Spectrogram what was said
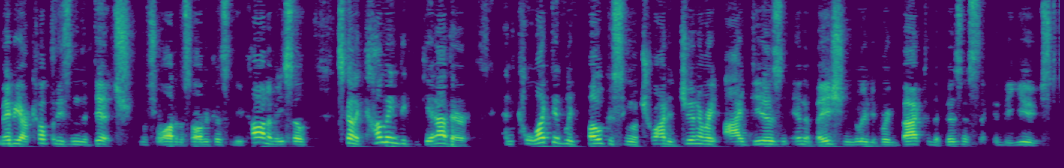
maybe our company's in the ditch, which a lot of us are because of the economy. So it's kind of coming together and collectively focusing on try to generate ideas and innovation really to bring back to the business that can be used.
